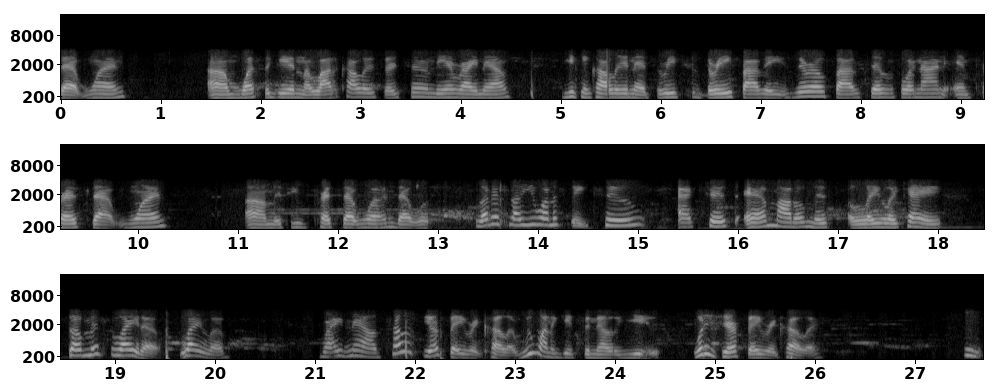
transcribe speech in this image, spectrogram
that one. Um, once again, a lot of callers are tuned in right now. You can call in at 323-580-5749 and press that one. Um, if you press that one, that will let us know you want to speak to actress and model Miss Layla Cain. So, Miss Layla, Layla, right now, tell us your favorite color. We want to get to know you. What is your favorite color? Pink.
